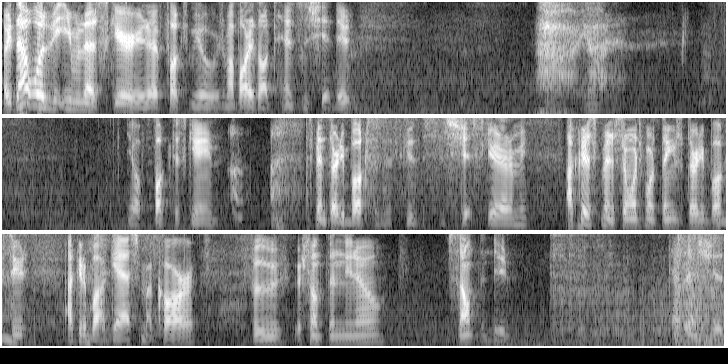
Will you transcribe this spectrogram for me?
Like that wasn't even that scary, and that fucked me over. My body's all tense and shit, dude. Oh god. Yo, fuck this game. I spent 30 bucks to just get this shit scared out of me. I could have spent so much more things with 30 bucks, dude. I could have bought gas in my car, food or something, you know? Something, dude. Tap that shit.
